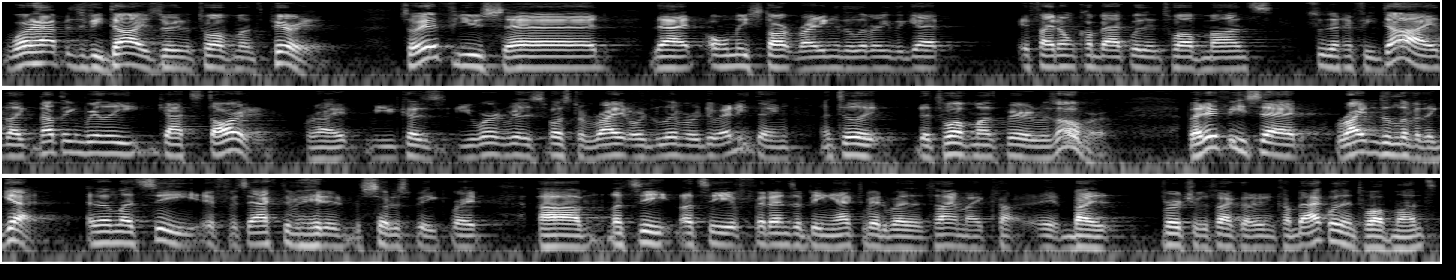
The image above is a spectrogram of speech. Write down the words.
what happens if he dies during the 12 month period? So if you said that only start writing and delivering the get if I don't come back within 12 months, so then if he died, like nothing really got started, right? Because you weren't really supposed to write or deliver or do anything until it, the 12 month period was over. But if he said, write and deliver the get, and then let's see if it's activated, so to speak, right? Um, let's see, let's see if it ends up being activated by the time I, by virtue of the fact that I didn't come back within 12 months.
